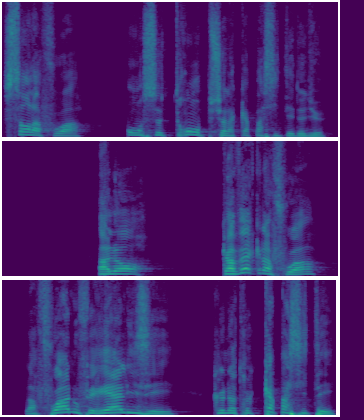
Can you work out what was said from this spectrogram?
sans la foi, on se trompe sur la capacité de Dieu. Alors qu'avec la foi, la foi nous fait réaliser que notre capacité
